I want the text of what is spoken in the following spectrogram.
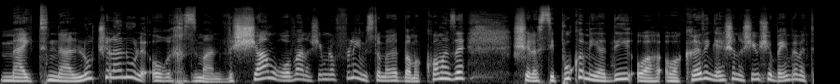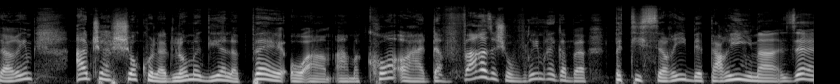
מההתנהלות שלנו לאורך זמן. ושם רוב האנשים נופלים. זאת אומרת, במקום הזה של הסיפוק המיידי או, או ה craving, יש אנשים שבאים ומתארים עד שהשוקולד לא מגיע לפה, או המקום, או הדבר הזה שעוברים רגע בפטיסרי, בפריז, עם הזה,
